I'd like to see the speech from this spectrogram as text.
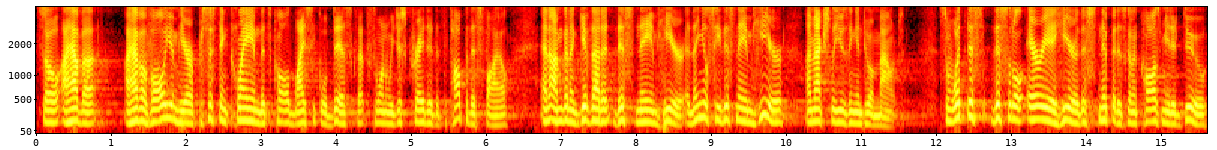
So I have a I have a volume here, a persistent claim that's called MySQL disk. That's the one we just created at the top of this file. And I'm going to give that a, this name here. And then you'll see this name here, I'm actually using into a mount. So what this, this little area here, this snippet is going to cause me to do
